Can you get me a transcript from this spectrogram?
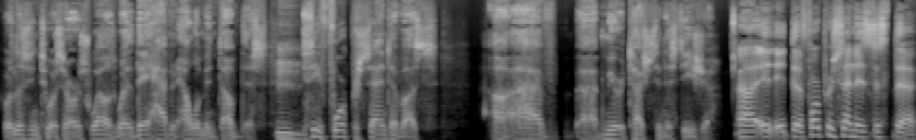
who are listening to us are as well, as whether they have an element of this. Mm. You see, four percent of us uh, have uh, mirror touch synesthesia? Uh, it, it, the four percent is just the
